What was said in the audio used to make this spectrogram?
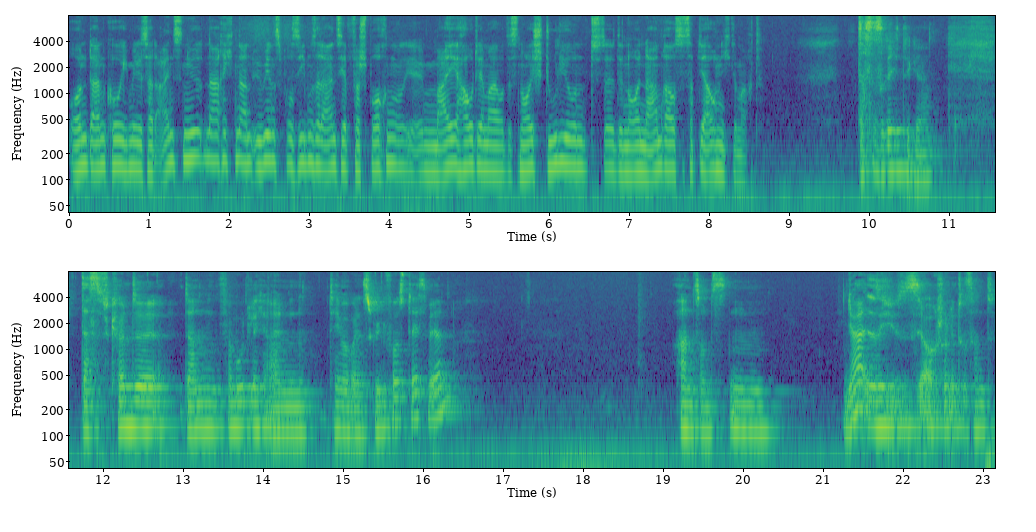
und dann gucke ich mir die Sat 1 Nachrichten an. Übrigens Pro 7 Sat 1, ihr habt versprochen, im Mai haut ihr mal das neue Studio und äh, den neuen Namen raus. Das habt ihr auch nicht gemacht. Das ist richtig, ja. Das könnte dann vermutlich ein Thema bei den Screenforce Days werden. Ansonsten, ja, also es ist ja auch schon interessant,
